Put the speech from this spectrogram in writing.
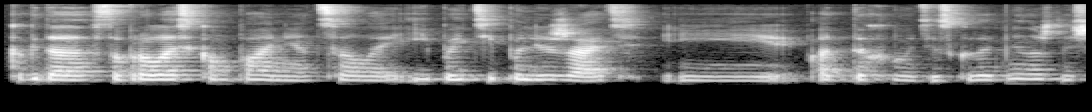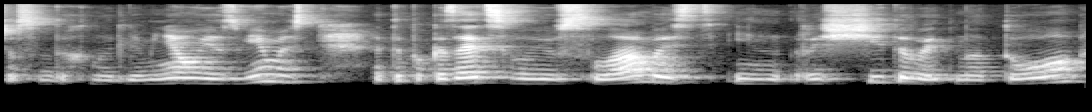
когда собралась компания целая, и пойти полежать, и отдохнуть, и сказать, мне нужно сейчас отдохнуть. Для меня уязвимость — это показать свою слабость и рассчитывать на то,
